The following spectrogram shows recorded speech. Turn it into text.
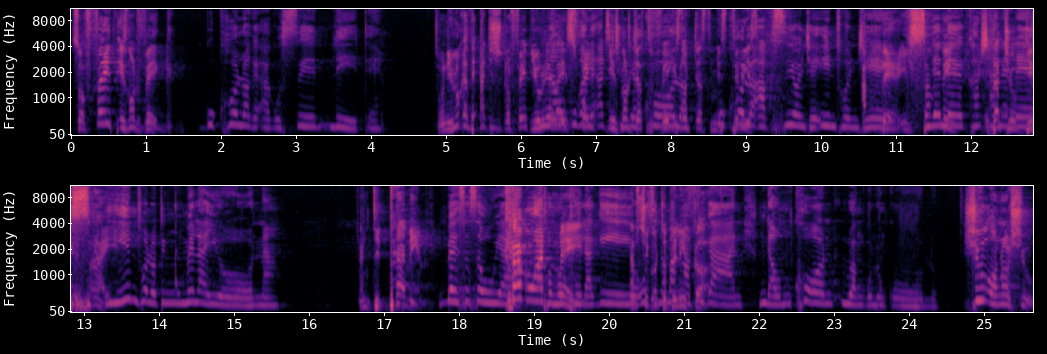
So faith is not vague. kukholwa ke akusilite So when you look at the attitude of faith, you realize faith is not just faith, it's not just mysterious. kukholwa akusiyo nje intfo nje there. It's something that you decide. yintfo lotinqumela yona And determine. Come what may, I'm still going to believe God. kungafikani ngidawumkholwa nkulunkulu Shoe or no shoe,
